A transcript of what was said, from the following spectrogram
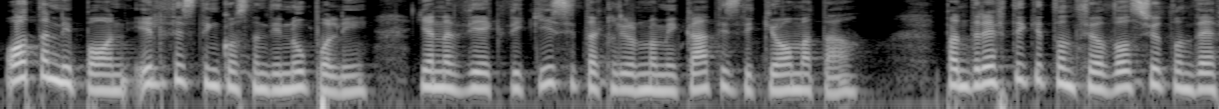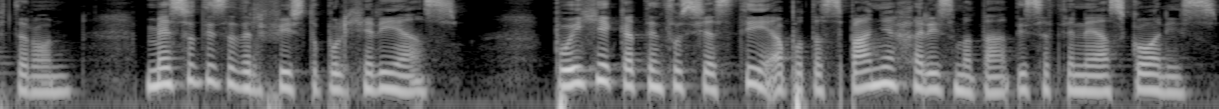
Όταν λοιπόν ήλθε στην Κωνσταντινούπολη για να διεκδικήσει τα κληρονομικά της δικαιώματα, παντρεύτηκε τον Θεοδόσιο τον Δεύτερον μέσω της αδελφής του Πουλχερίας, που είχε κατενθουσιαστεί από τα σπάνια χαρίσματα της Αθηναίας κόρης.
